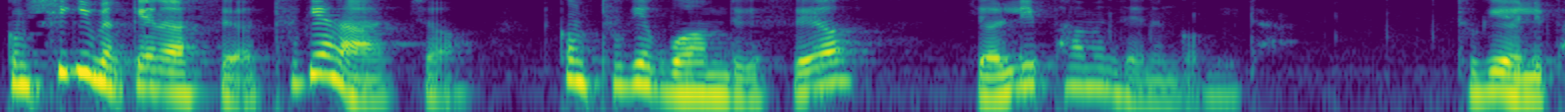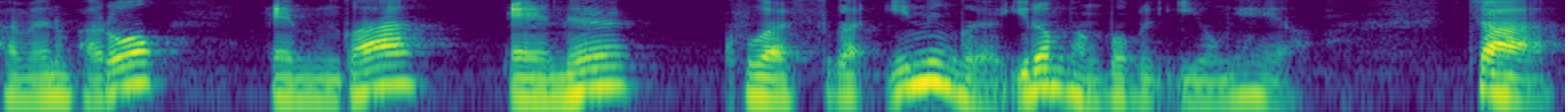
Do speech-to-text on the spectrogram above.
그럼 식이 몇 개 나왔어요? 두 개 나왔죠. 그럼 두 개 뭐 하면 되겠어요? 연립하면 되는 겁니다. 두 개 연립하면 바로 m과 n을 구할 수가 있는 거예요. 이런 방법을 이용해요. 자,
